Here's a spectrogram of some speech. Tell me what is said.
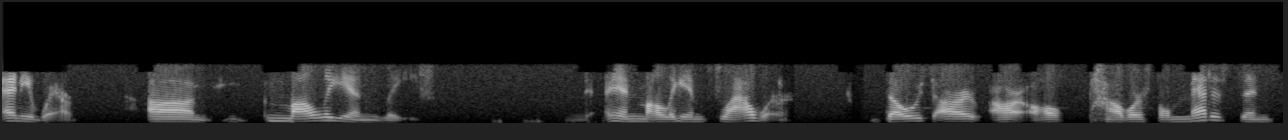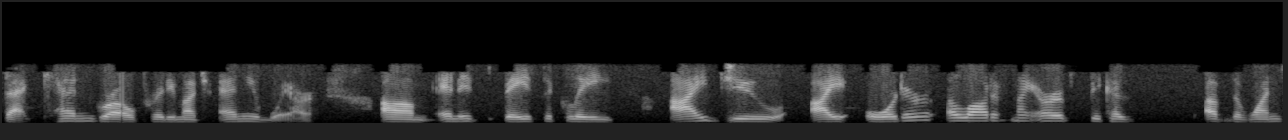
anywhere. Um, mullein leaf and mullein flower. Those are, are all powerful medicines that can grow pretty much anywhere. Um, and it's basically, I do, I order a lot of my herbs because of the ones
